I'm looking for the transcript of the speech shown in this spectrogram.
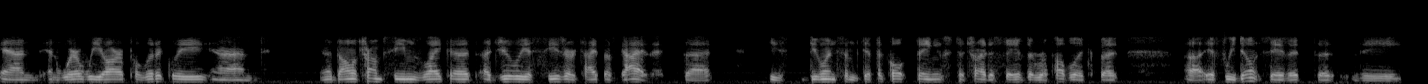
and and where we are politically, and you know, Donald Trump seems like a, a Julius Caesar type of guy that that he's doing some difficult things to try to save the republic, but uh, if we don't save it, the the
